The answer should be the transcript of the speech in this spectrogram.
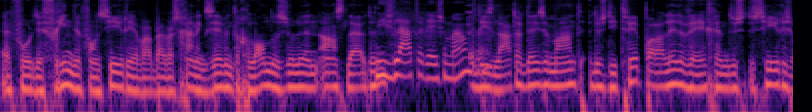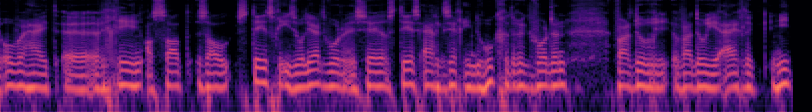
voor de vrienden van Syrië, waarbij waarschijnlijk 70 landen zullen aansluiten. Die is later deze maand? Die is later deze maand. Dus die twee parallele wegen, dus de Syrische overheid, uh, regering Assad, zal steeds geïsoleerd worden en steeds eigenlijk zeg in de hoek gedrukt worden, waardoor, waardoor je eigenlijk niet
